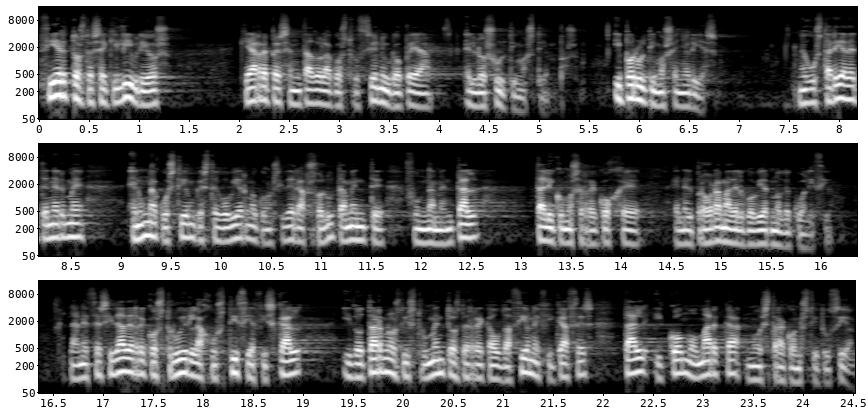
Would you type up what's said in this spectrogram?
ciertos desequilibrios que ha representado la construcción europea en los últimos tiempos. Y por último, señorías, me gustaría detenerme en una cuestión que este Gobierno considera absolutamente fundamental, tal y como se recoge en el programa del Gobierno de coalición. La necesidad de reconstruir la justicia fiscal y dotarnos de instrumentos de recaudación eficaces, tal y como marca nuestra Constitución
